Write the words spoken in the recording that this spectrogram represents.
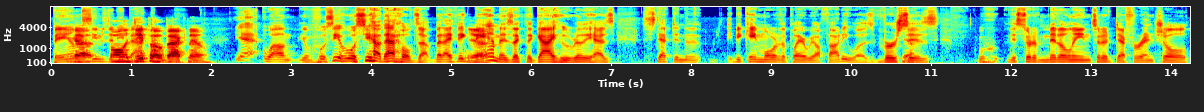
Bam Got seems to be back. Oladipo back now. Yeah, well, we'll see. We'll see how that holds up. But I think Yeah. Bam is like the guy who really has stepped into. The, he became more of the player we all thought he was versus wh- this sort of middling, sort of deferential,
